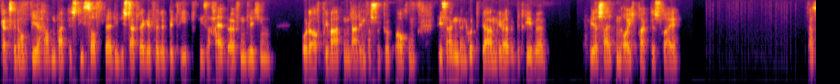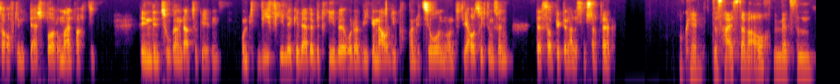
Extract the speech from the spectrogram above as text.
Ganz genau. Wir haben praktisch die Software, die die Stadtwerke für den Betrieb dieser halböffentlichen oder auch privaten Ladeinfrastruktur brauchen, die sagen dann, gut, wir haben Gewerbebetriebe, wir schalten euch praktisch frei. Also auf dem Dashboard, um einfach denen den Zugang dazu geben. Und wie viele Gewerbebetriebe oder wie genau die Konditionen und die Ausrichtung sind, das obliegt dann alles im Stadtwerk. Okay, das heißt aber auch, wenn wir jetzt dann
